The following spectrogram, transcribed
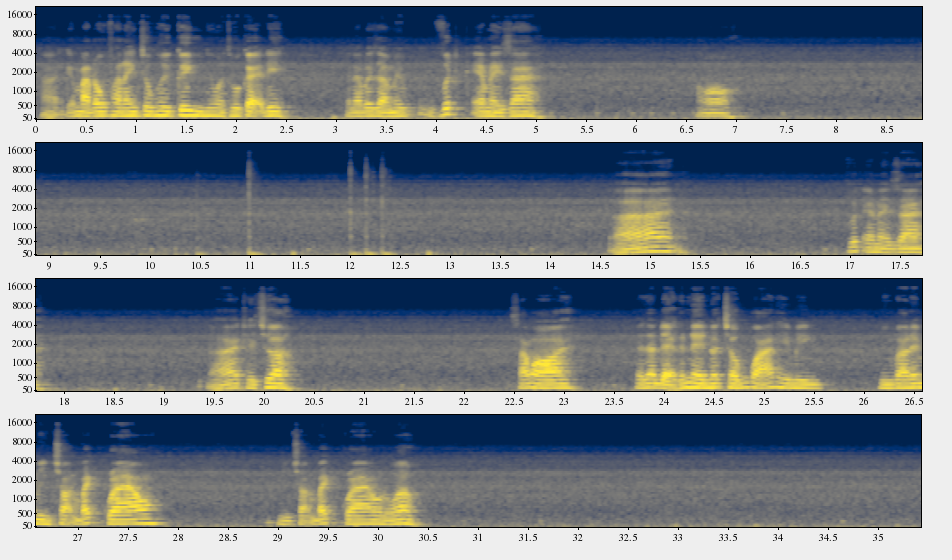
Đấy, cái mặt ông Phan Anh trông hơi kinh nhưng mà thua kệ đi thế là bây giờ mới vứt em này ra Ồ. Đấy. Vứt em này ra. Đấy, thấy chưa? Xong rồi. Thế ra để cái nền nó trống quá thì mình mình vào đây mình chọn background. Mình chọn background, đúng không?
